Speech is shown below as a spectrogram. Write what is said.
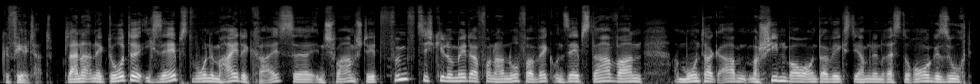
gefehlt hat. Kleine Anekdote, ich selbst wohne im Heidekreis äh, in Schwarmstedt, 50 Kilometer von Hannover weg und selbst da waren am Montagabend Maschinenbauer unterwegs, die haben ein Restaurant gesucht,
